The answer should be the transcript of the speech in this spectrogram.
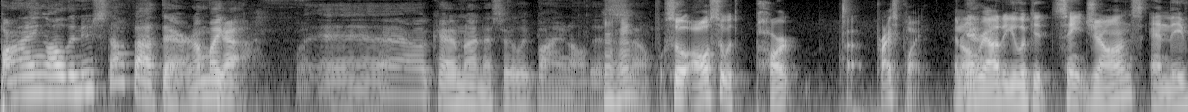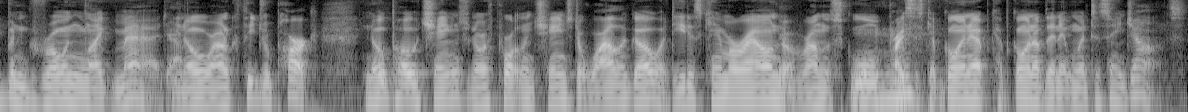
buying all the new stuff out there. And I'm like, Yeah. eh, okay, I'm not necessarily buying all this. So. So also it's part uh, price point. In all Yeah. reality, you look at St. John's, and they've been growing like mad. Yeah. You know, around Cathedral Park, NoPo changed, North Portland changed a while ago. Adidas came around around the school. Mm-hmm. Prices kept going up, kept going up. Then it went to St. John's.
